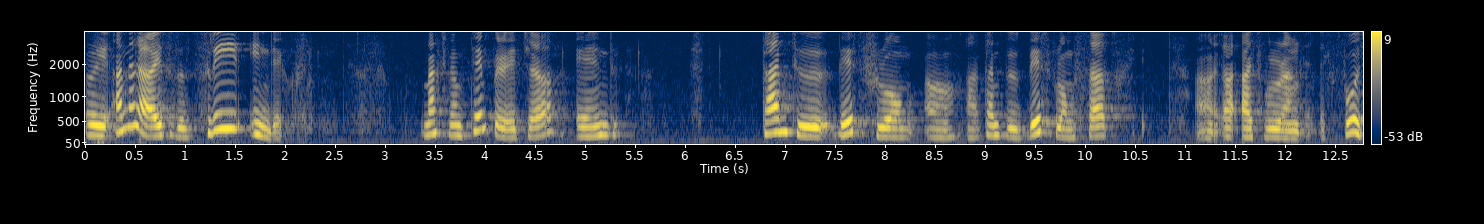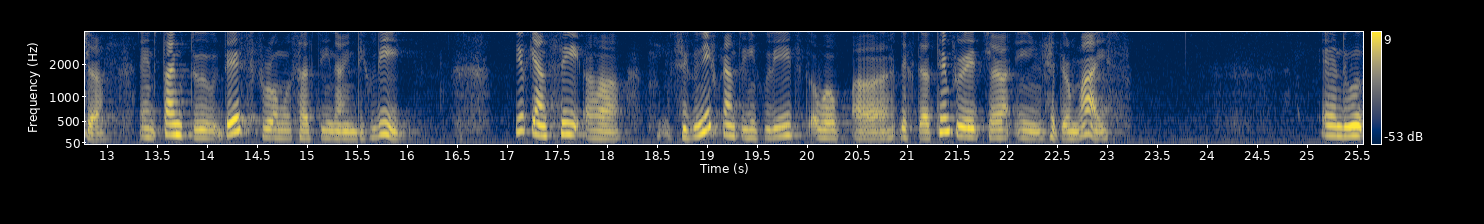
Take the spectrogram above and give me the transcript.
we analyze the three index maximum temperature and time to death from uh, uh, time to death from start uh, ice fluorine exposure and time to death from 39 degree. You can see a significant increase of uh, rectal temperature in heteromice. And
